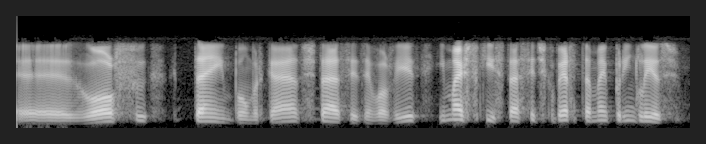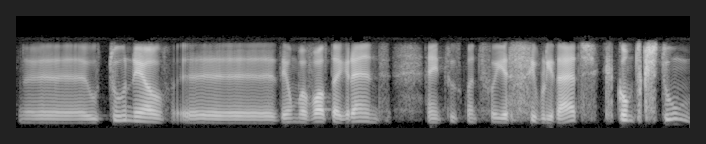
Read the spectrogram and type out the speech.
a golfe tem bom mercado, está a ser desenvolvido e, mais do que isso, está a ser descoberto também por ingleses. Uh, o túnel uh, deu uma volta grande em tudo quanto foi acessibilidades, que, como de costume,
